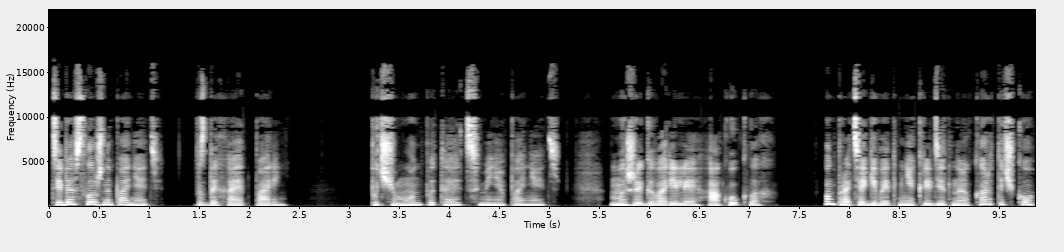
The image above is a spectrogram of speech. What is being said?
Тебя сложно понять, вздыхает парень. Почему он пытается меня понять? Мы же говорили о куклах. Он протягивает мне кредитную карточку,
